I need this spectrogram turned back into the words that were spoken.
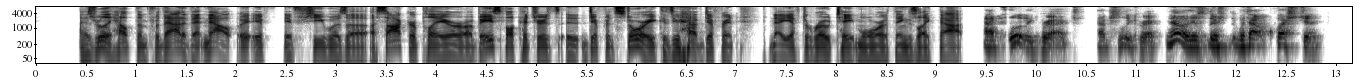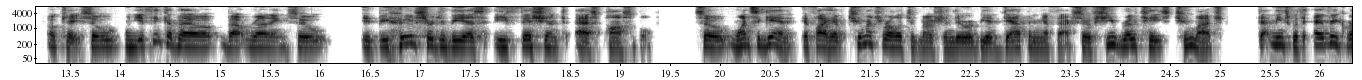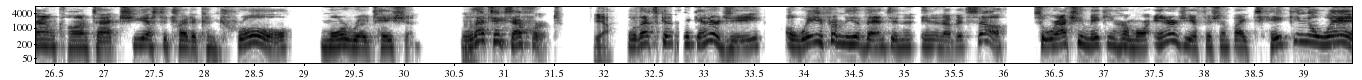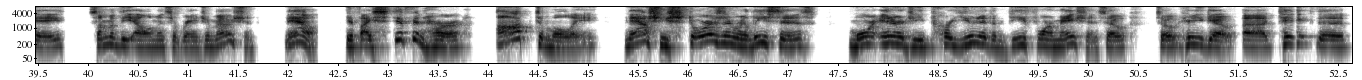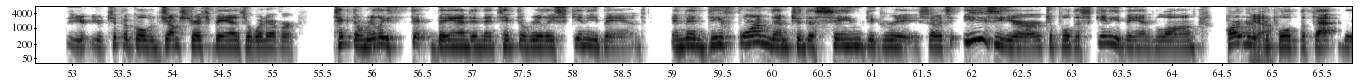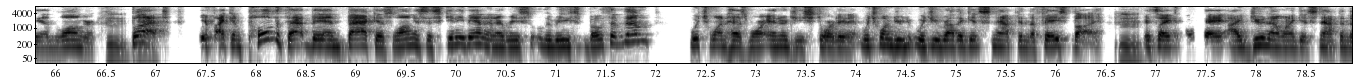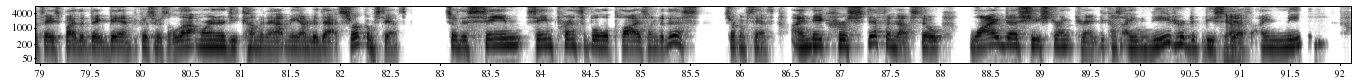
has really helped them for that event. Now, if if she was a, a soccer player or a baseball pitcher, it's a different story because you have different. Now you have to rotate more, things like that. Absolutely correct. Absolutely correct. No, there's there's without question. Okay, so when you think about about running, so it behooves her to be as efficient as possible. So once again, if I have too much relative motion, there would be a dampening effect. So if she rotates too much, that means with every ground contact, she has to try to control more rotation. Well, that takes effort. Yeah. Well, that's going to take energy away from the event in, in and of itself. So we're actually making her more energy efficient by taking away some of the elements of range of motion. Now, if I stiffen her optimally, now she stores and releases more energy per unit of deformation. So, so here you go. Uh, take the your, your typical jump stretch bands or whatever. Take the really thick band and then take the really skinny band and then deform them to the same degree. So it's easier to pull the skinny band long, harder yeah. to pull the fat band longer. Mm, but yeah. if I can pull the fat band back as long as the skinny band and I release both of them, which one has more energy stored in it? Which one do, would you rather get snapped in the face by? Mm. It's like, okay, I do not want to get snapped in the face by the big band because there's a lot more energy coming at me under that circumstance. So the same same principle applies under this circumstance. I make her stiff enough. So why does she strength train? Because I need her to be stiff. Yeah. I need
